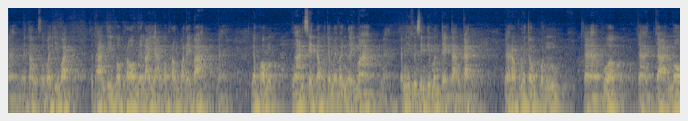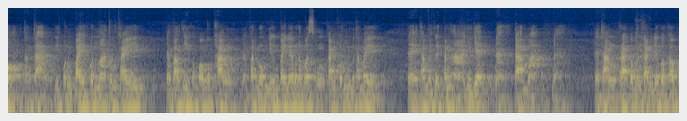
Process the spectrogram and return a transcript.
นะไม่ตั้งศพไว้ที่วัด สถานที่ก็พร้อมในหลายอย่างก็พร้อมกว่าในบ้านนะแล้วพองานเสร็จเราก็จะไม่ค่อยเหนื่อยมากนะอันนี้คือสิ่งที่มันแตกต่างกันนะเราก็ไม่ต้องขนพวก อ่าจานหม้อต่างๆ ที่ขนไปขนมาต้องใช้นะบางทีกระป๋องก็พังนะพัดลมยืมไปแล้วนำมาส่งการขนมันทำให้นะทำให้เกิดปัญหาเยอะแยะนะตามมานะแต่ทางพระก็เหมือนกันเดี๋ยวก็เข้าไป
